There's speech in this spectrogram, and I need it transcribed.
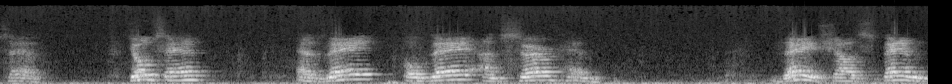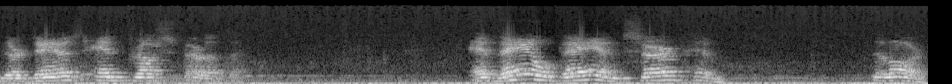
said. Job said, if they obey and serve him, they shall spend their days in prosperity. If they obey and serve him, the Lord,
